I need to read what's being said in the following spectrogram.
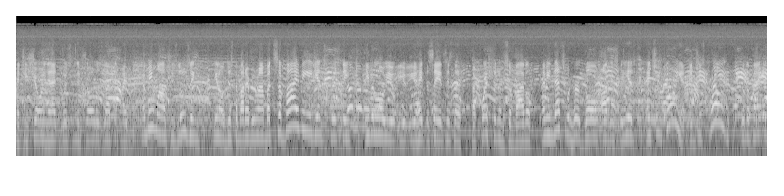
and she's showing that, twisting the shoulders left and right. And meanwhile, she's losing, you know, just about every round, but surviving against Christy, even though you you, you hate to say it's just a, a question of survival. I mean, that's what her goal obviously is, and she's doing it, and she's thrilled with the fact that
